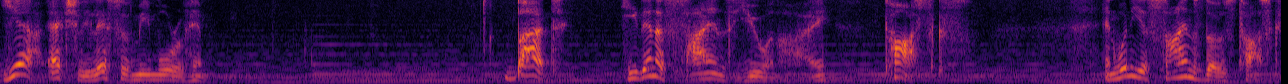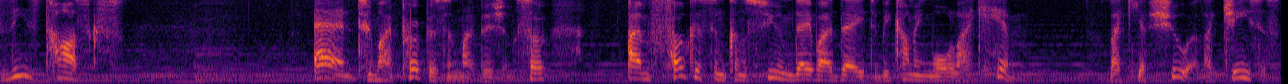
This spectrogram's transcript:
Yeah, actually, less of me, more of him. But he then assigns you and I tasks. And when he assigns those tasks, these tasks add to my purpose and my vision. So I'm focused and consumed day by day to becoming more like him, like Yeshua, like Jesus,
